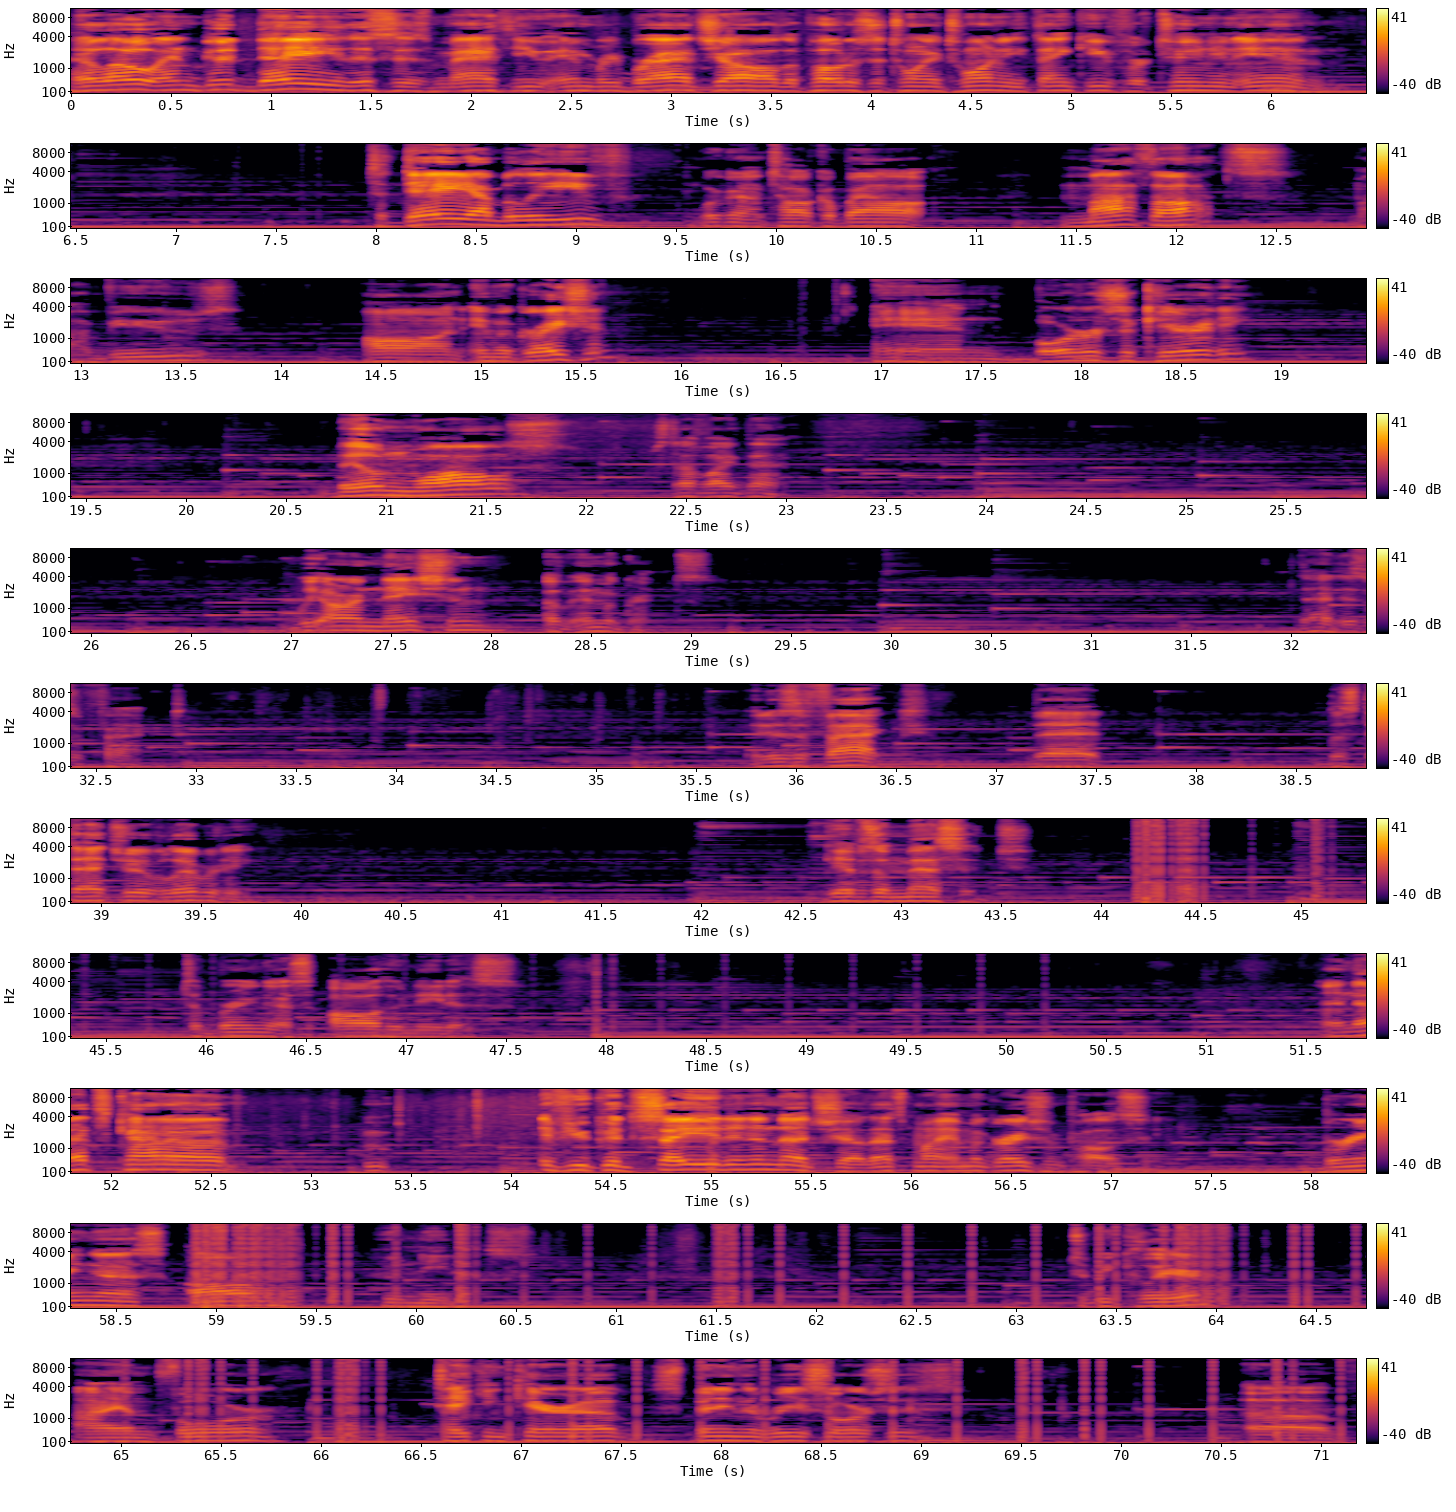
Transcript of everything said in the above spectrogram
Hello and good day. This is Matthew Embry Bradshaw, the POTUS of 2020. Thank you for tuning in. Today, I believe we're going to talk about my thoughts, my views on immigration and border security, building walls, stuff like that. We are a nation of immigrants. That is a fact. It is a fact that the Statue of Liberty gives a message to bring us all who need us. And that's kind of, if you could say it in a nutshell, that's my immigration policy. Bring us all who need us. Be clear, I am for taking care of, spending the resources of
